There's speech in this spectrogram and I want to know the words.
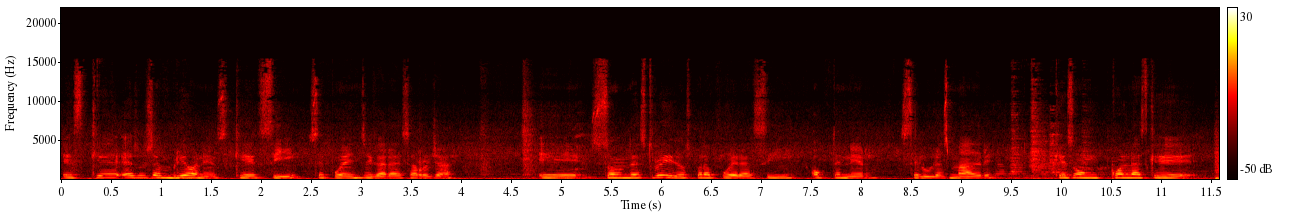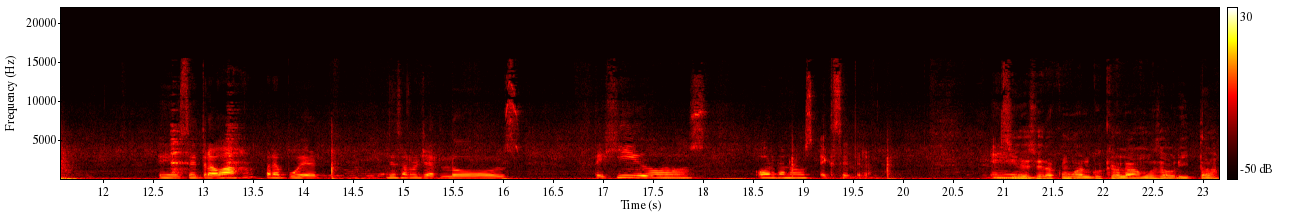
es que esos embriones que sí se pueden llegar a desarrollar eh, son destruidos para poder así obtener células madre, que son con las que eh, se trabaja para poder desarrollar los tejidos, órganos, etc. sí, eh, eso era como algo que hablábamos ahorita,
